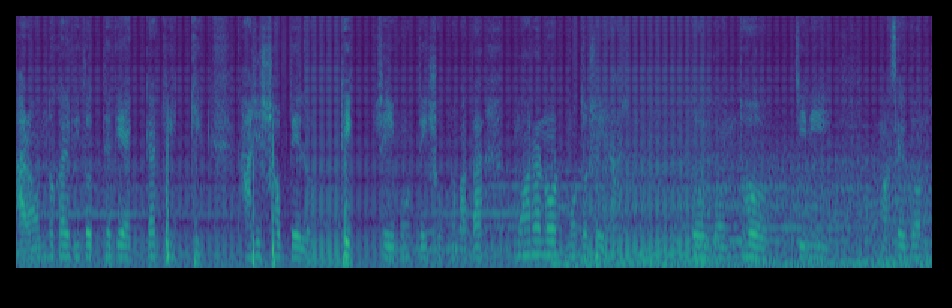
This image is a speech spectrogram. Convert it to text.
আর অন্ধকারের ভিতর থেকে একটা খিক খিক হাসির শব্দ এলো, ঠিক সেই মুহূর্তেই শুকনো পাতা মরানোর মতো সেই হাসি। তোর গন্ধ, চিনি, মাছের গন্ধ,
